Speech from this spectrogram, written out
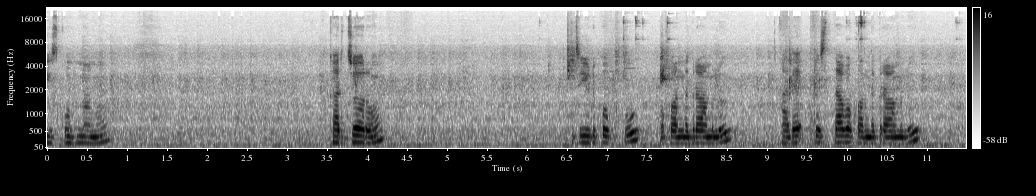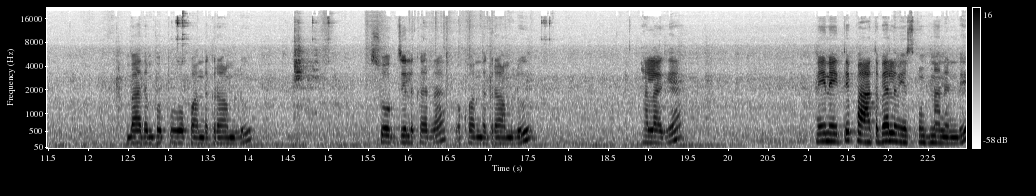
తీసుకుంటున్నాను. ఖర్జూరం జీడిపప్పు ఒక వంద గ్రాములు అదే పిస్తా ఒక వంద గ్రాములు బాదం పప్పు ఒక వంద గ్రాములు సోప్ జీలకర్ర ఒక వంద గ్రాములు. అలాగే నేనైతే పాత బెల్లం వేసుకుంటున్నానండి.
